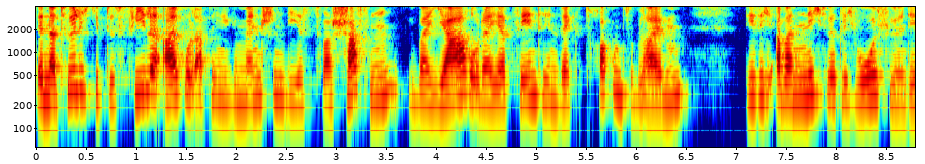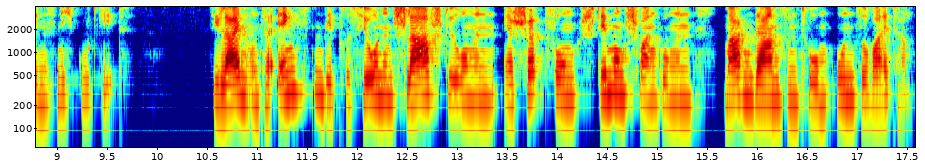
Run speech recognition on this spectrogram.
Denn natürlich gibt es viele alkoholabhängige Menschen, die es zwar schaffen, über Jahre oder Jahrzehnte hinweg trocken zu bleiben, die sich aber nicht wirklich wohlfühlen, denen es nicht gut geht. Sie leiden unter Ängsten, Depressionen, Schlafstörungen, Erschöpfung, Stimmungsschwankungen, Magen-Darm-Symptomen und so weiter.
